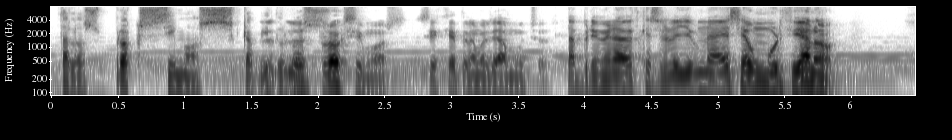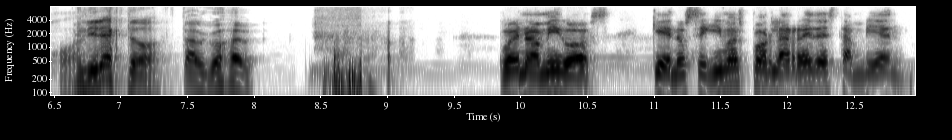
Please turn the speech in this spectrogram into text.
Hasta los próximos capítulos. Los próximos. Si es que tenemos ya muchos. La primera vez que se le una S a un murciano. Joder. En directo. Tal cual. Bueno, amigos, que nos seguimos por las redes también.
